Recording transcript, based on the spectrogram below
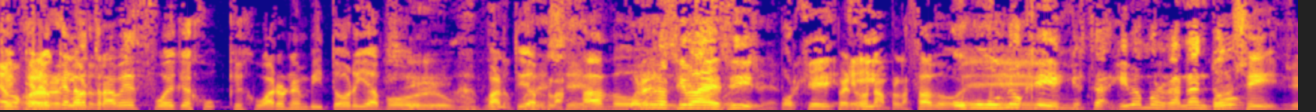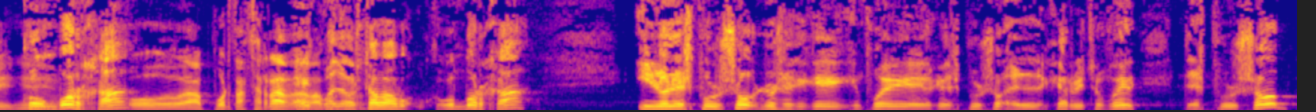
tenía mejor creo que la otra vez fue que, ju- que jugaron en Vitoria por Sí. un Ah, bueno, partido ser. aplazado. Por eso te iba a decir, porque Perdón, eh, aplazado. hubo eh, uno que, que está- que íbamos ganando bueno, sí, sí, con eh, Borja, O a puerta cerrada. eh, vamos. cuando estaba con Borja, y nos le expulsó, no sé qué, qué- qué fue el que le expulsó, el que árbitro fue, le expulsó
